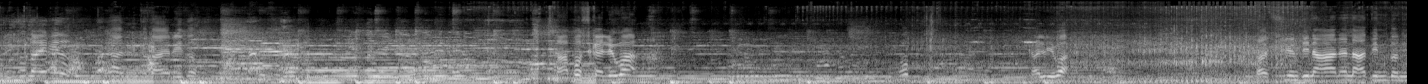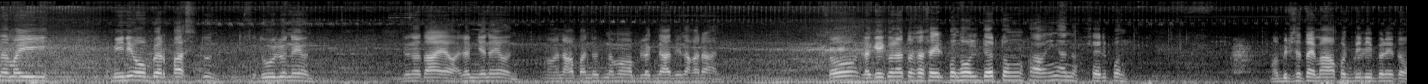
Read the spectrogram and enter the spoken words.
Dito tayo rito. Yan dito tayo rito. Tapos kaliwa. Hop. kaliwa. Tapos yung dinaanan natin doon na may mini overpass doon sa dulo na yun. Doon na tayo. Alam niyo na yun mga nakapanood ng mga vlog natin nakaraan. So lagay ko na to sa cellphone holder tong aking ano cellphone. Mabilis na tayo makapag-deliver nito.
